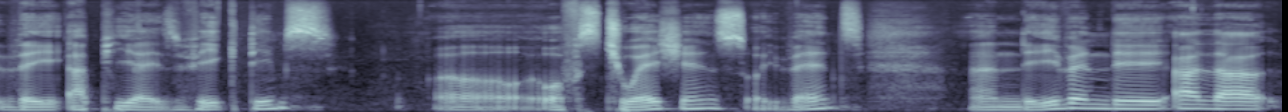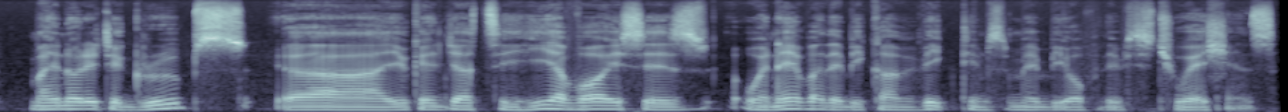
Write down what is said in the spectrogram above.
they appear as victims uh, of situations or events and even the other minority groups, uh, you can just hear voices whenever they become victims, maybe of the situations.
